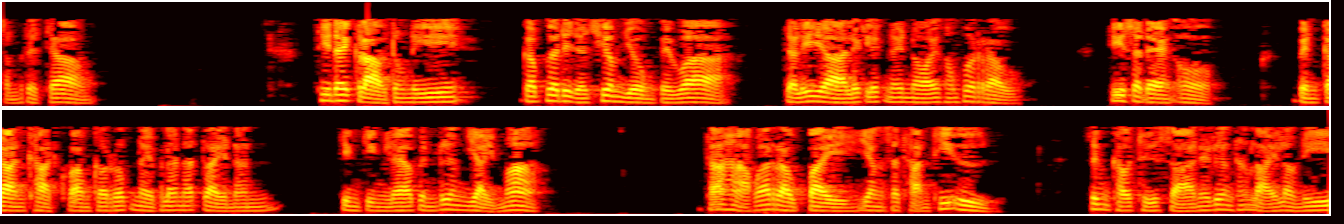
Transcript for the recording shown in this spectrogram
สัมพุทธเจ้า ที่ได้กล่าวตรงนี้ ก็เพื่อที่จะเชื่อมโยงไปว่า จริยาเล็กๆ น้อยๆ ของพวกเรา ที่แสดงออกเป็นการขาดความเคารพในพระนัตไตรนั้น จริงๆ แล้วเป็นเรื่องใหญ่มาก ถ้าหากว่าเราไปยังสถานที่อื่น ซึ่งเขาถือสาในเรื่องทั้งหลายเหล่านี้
